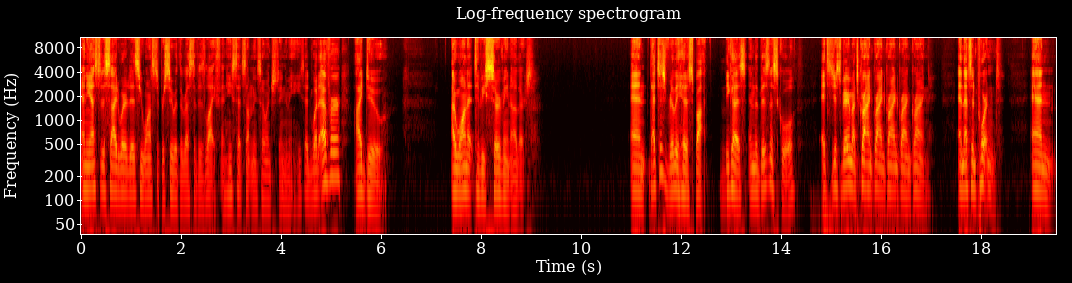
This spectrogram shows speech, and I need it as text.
and he has to decide what it is he wants to pursue with the rest of his life. And he said something so interesting to me. He said, "Whatever I do, I want it to be serving others." And that just really hit a spot hmm. because in the business school, it's just very much grind, grind, grind, grind, grind, and that's important. And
